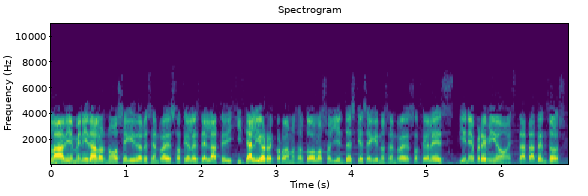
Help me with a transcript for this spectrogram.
La bienvenida a los nuevos seguidores en redes sociales de Enlace Digital y os recordamos a todos los oyentes que seguirnos en redes sociales tiene premio. Estad atentos.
